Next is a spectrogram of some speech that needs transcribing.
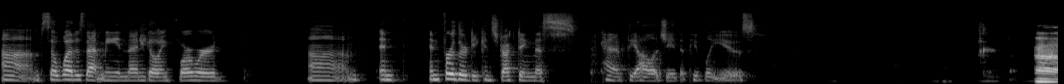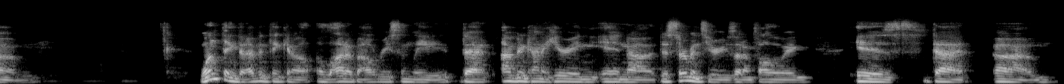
Um, so what does that mean then going forward? Um, and and further deconstructing this kind of theology that people use. Um, one thing that I've been thinking a, a lot about recently that I've been kind of hearing in uh, this sermon series that I'm following is that um,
